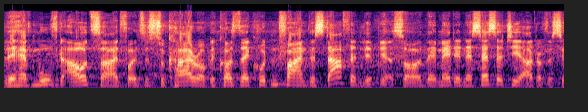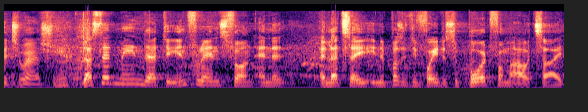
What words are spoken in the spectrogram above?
they have moved outside, for instance, to Cairo because they couldn't find the staff in Libya. So they made a necessity out of the situation. Does that mean that the influence from, and, uh, and let's say in a positive way, the support from outside,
